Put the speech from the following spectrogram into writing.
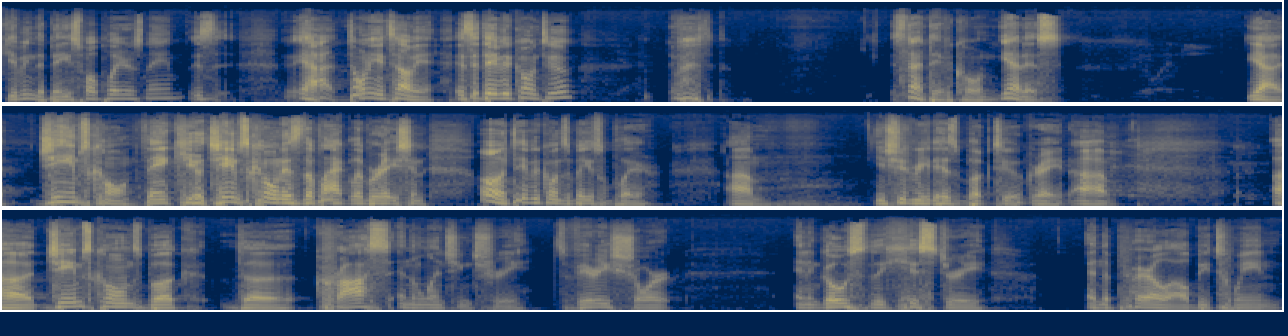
giving the baseball player's name? Is it, yeah, don't even tell me. Is it David Cone too? It's not David Cone. Yeah, it is. Yeah, James Cone. Thank you. James Cone is the Black Liberation. Oh, David Cone's a baseball player. Um, you should read his book too. Great. Um, uh, James Cone's book, The Cross and the Lynching Tree. It's very short, and it goes through the history and the parallel between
